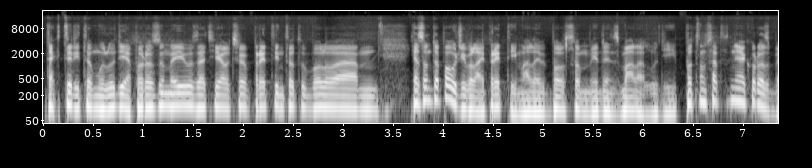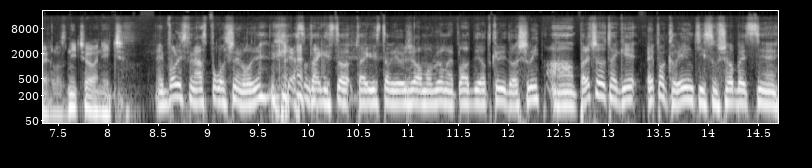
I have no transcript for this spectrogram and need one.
tak ktorý tomu ľudia porozumejú, zatiaľ čo predtým to tu bolo a ja som to používal aj predtým, ale bol som jeden z mála ľudí. Potom sa to nejako rozbehlo, z ničoho nič. Boli sme na spoločnej lode. Ja som takisto, takisto využíval mobilné platby, odkedy došli. A prečo to tak je? Apple klienti sú všeobecne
